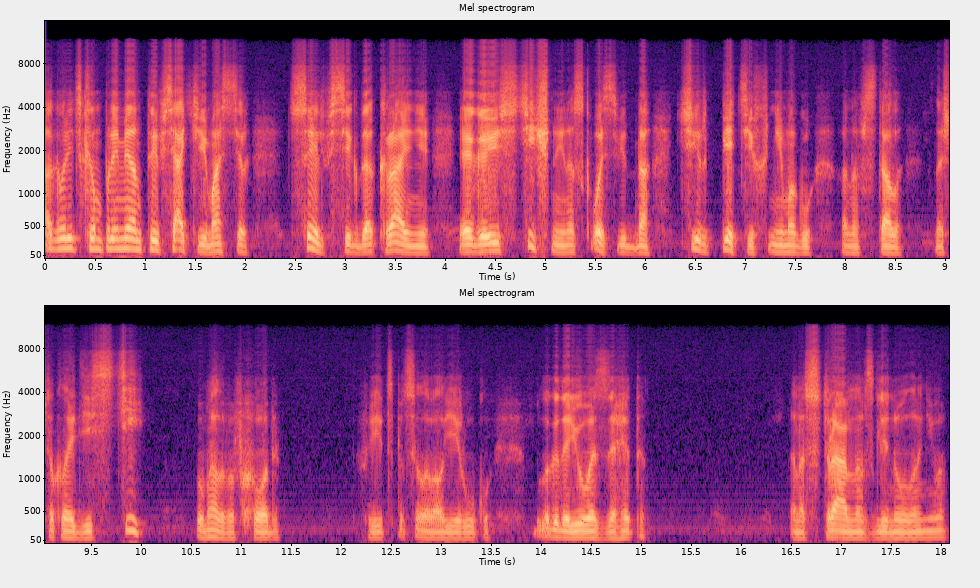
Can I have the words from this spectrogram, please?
а говорить комплименты всякий мастер. Цель всегда крайне эгоистична и насквозь видна. Терпеть их не могу. Она встала, значит, около десяти у малого входа. Фриц поцеловал ей руку. Благодарю вас за это. Она странно взглянула на него.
